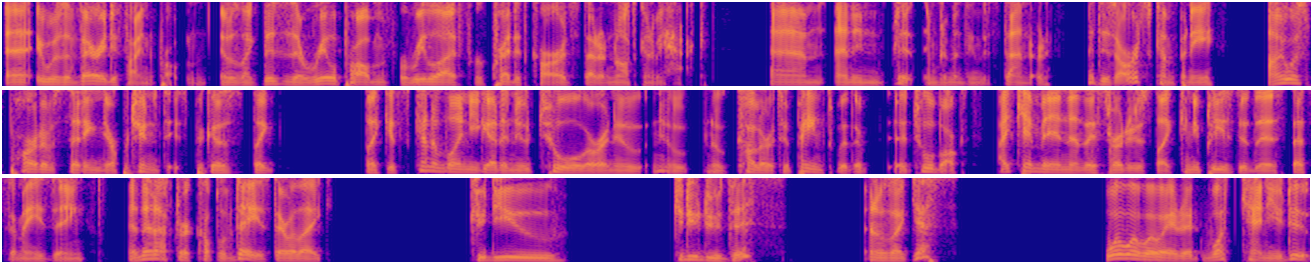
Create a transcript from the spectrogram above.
uh, it was a very defined problem. It was like this is a real problem for real life for credit cards that are not going to be hacked. Um, and in pl- implementing the standard at this arts company, I was part of setting the opportunities because like like it's kind of when you get a new tool or a new new new color to paint with a, a toolbox. I came in and they started just like, can you please do this? That's amazing. And then after a couple of days, they were like, could you could you do this? And I was like, yes. Wait, wait, wait, wait, wait. What can you do?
